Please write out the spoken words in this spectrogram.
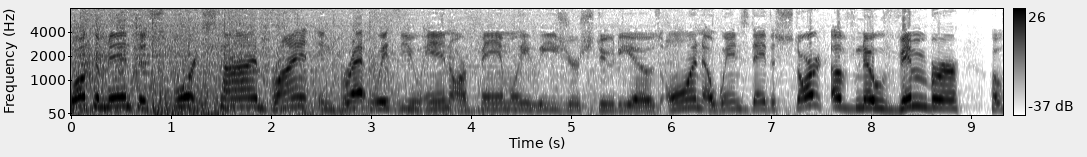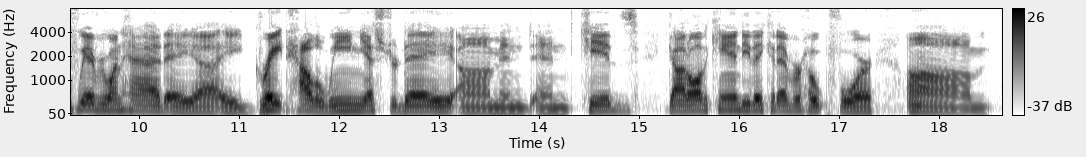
Welcome into Sports Time. Bryant and Brett with you in our family leisure studios on a Wednesday, the start of November. Hopefully, everyone had a uh, a great Halloween yesterday, um, and and kids got all the candy they could ever hope for. Um,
